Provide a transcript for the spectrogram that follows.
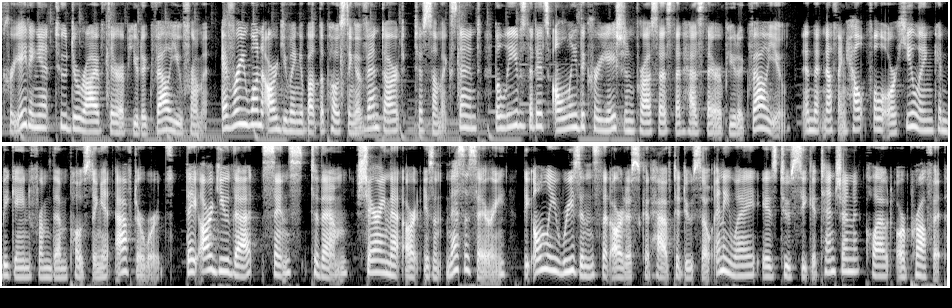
creating it to derive therapeutic value from it. Everyone arguing about the posting of vent art, to some extent, believes that it's only the creation process that has therapeutic value, and that nothing helpful or healing can be gained from them posting it afterwards. They argue that, since, to them, sharing that art isn't necessary, the only reasons that artists could have to do so anyway is to seek attention, clout, or profit.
